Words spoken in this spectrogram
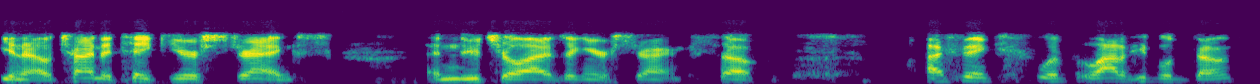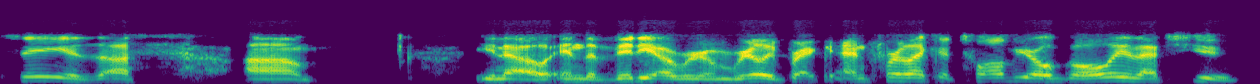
You know, trying to take your strengths and neutralizing your strengths. So I think what a lot of people don't see is us um, you know, in the video room really break. And for like a 12 year old goalie, that's huge.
